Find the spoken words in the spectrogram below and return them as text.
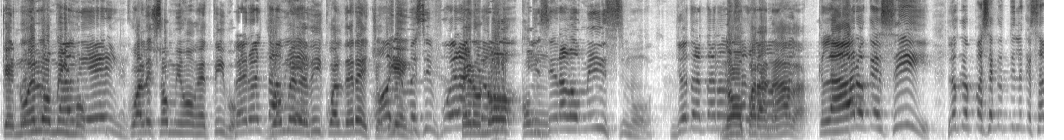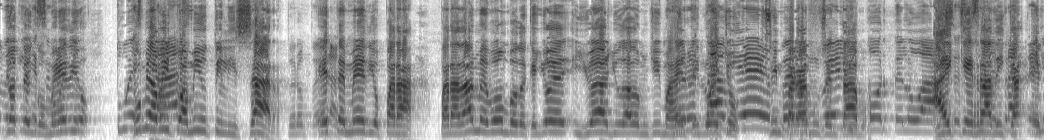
que no es lo mismo bien. cuáles son mis objetivos. Pero él está Yo me bien. dedico al derecho, Óyeme, bien, si fuera pero yo, no con... hiciera lo mismo. Yo trataron No, de para nada. Claro que sí. Lo que pasa es que tú tienes que saber Yo que en tengo medio. momento Tú, tú me has estás- visto a mí utilizar Pero este medio para, para darme bombo de que yo he, y yo he ayudado a muchísima Pero gente y lo he hecho bien, sin pero pagarme un centavo. Hace, hay eso que erradicar. Es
